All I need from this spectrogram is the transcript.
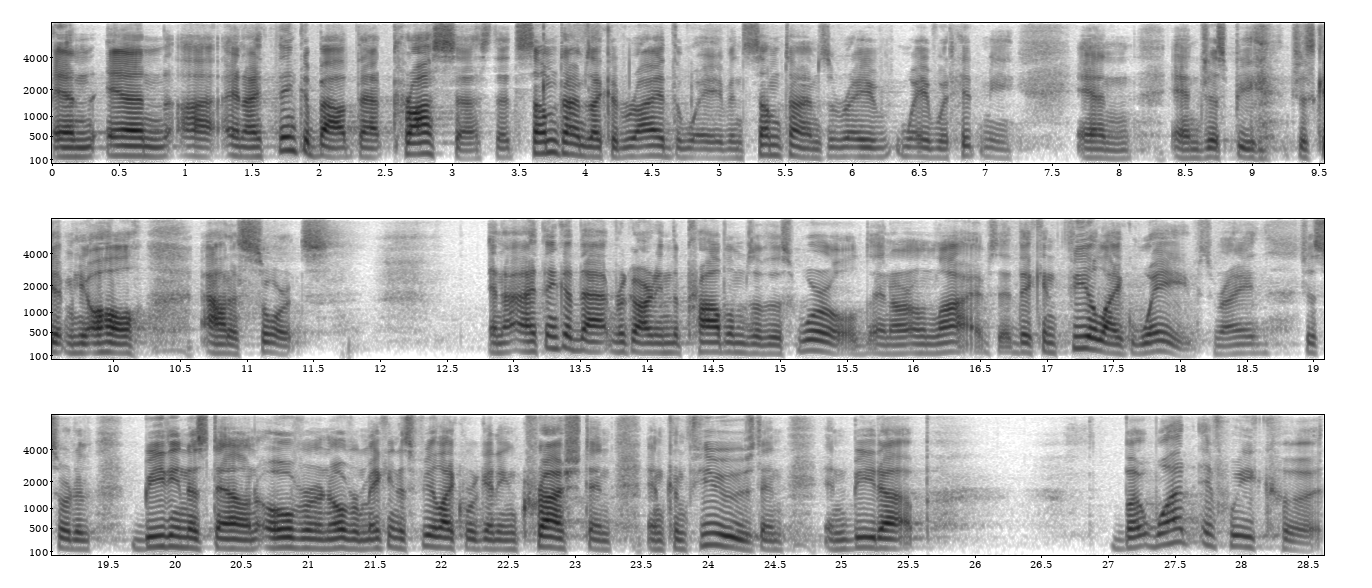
And, and, uh, and I think about that process that sometimes I could ride the wave, and sometimes the wave, wave would hit me and, and just, be, just get me all out of sorts. And I think of that regarding the problems of this world and our own lives. They can feel like waves, right? Just sort of beating us down over and over, making us feel like we're getting crushed and, and confused and, and beat up. But what if we could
